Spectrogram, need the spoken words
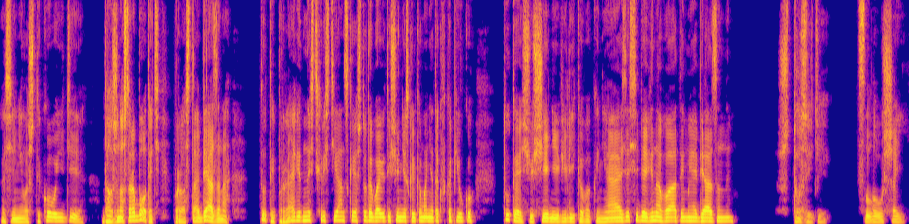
осенила Штыкова идея. Должно сработать, просто обязано. Тут и праведность христианская, что добавит еще несколько монеток в копилку. Тут и ощущение великого князя себя виноватым и обязанным. Что за идея? Слушай.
